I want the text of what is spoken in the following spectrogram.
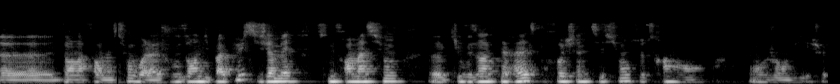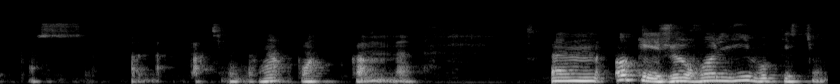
euh, dans la formation. Voilà, je ne vous en dis pas plus. Si jamais c'est une formation qui vous intéresse, prochaine session, ce sera en, janvier, je pense. Voilà, rien.com. ok, je relis vos questions.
